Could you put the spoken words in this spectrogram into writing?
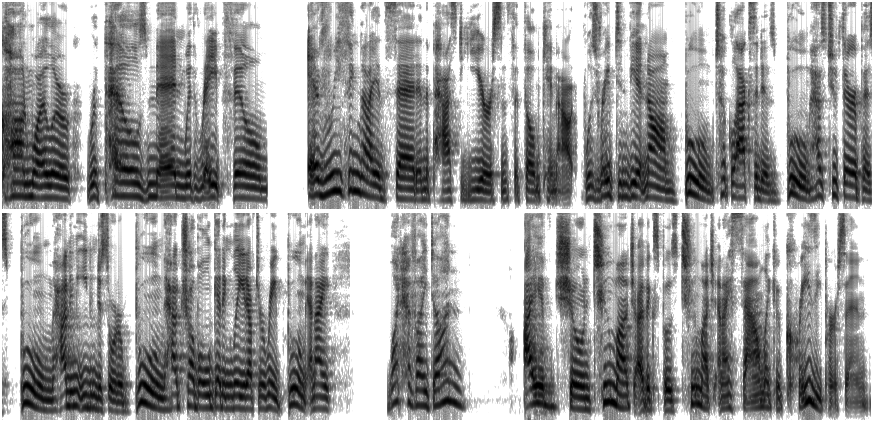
Kahnweiler repels men with rape film everything that I had said in the past year since the film came out was raped in Vietnam, boom, took laxatives, boom, has two therapists, boom, had an eating disorder, boom, had trouble getting laid after rape, boom. And I, what have I done? I have shown too much, I've exposed too much, and I sound like a crazy person.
